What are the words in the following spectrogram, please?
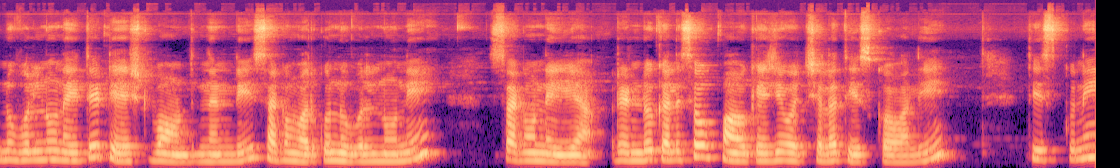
నువ్వుల నూనె అయితే టేస్ట్ బాగుంటుందండి. సగం వరకు నువ్వుల నూనె సగం నెయ్యి రెండు కలిసి ఒక పావు కేజీ వచ్చేలా తీసుకోవాలి. తీసుకుని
